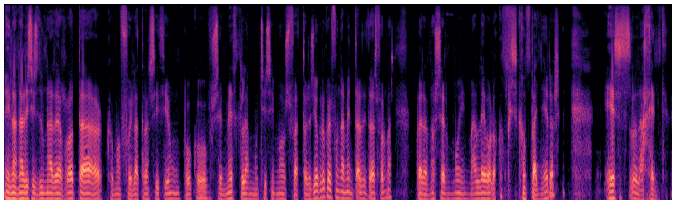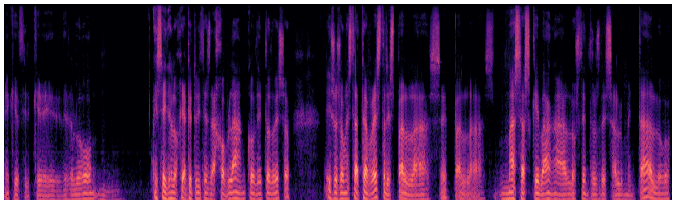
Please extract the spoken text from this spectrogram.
el análisis de una derrota, como fue la transición, un poco se mezclan muchísimos factores. Yo creo que es fundamental, de todas formas, para no ser muy malévolo con mis compañeros, es la gente. Hay que decir que, desde luego, esa ideología que tú dices de ajo blanco, de todo eso, esos son extraterrestres para las, eh, para las masas que van a los centros de salud mental o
